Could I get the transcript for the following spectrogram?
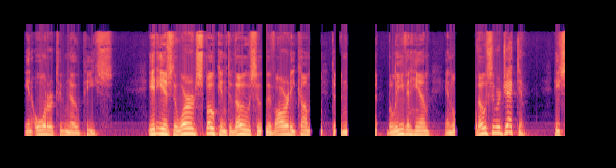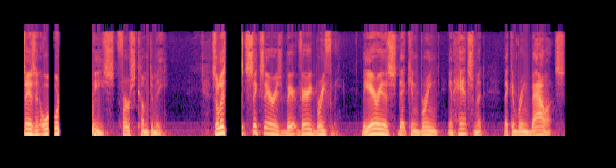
in order to know peace. It is the word spoken to those who have already come to believe in him and those who reject him. He says, in order to peace, first come to me. So let's six areas very briefly. The areas that can bring enhancement, that can bring balance,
